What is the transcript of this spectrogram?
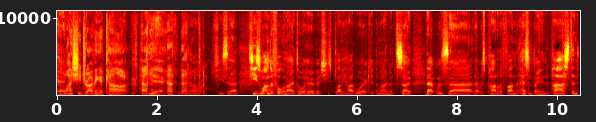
And Why is she driving a car? How, Yeah. how did that Oh, happen? She's uh, she's wonderful and I adore her, but she's bloody hard work at the moment. So that was uh, that was part of the fun that hasn't been in the past. And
